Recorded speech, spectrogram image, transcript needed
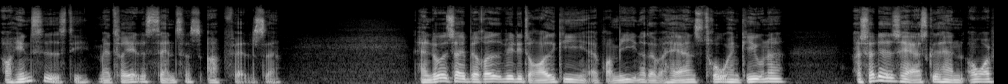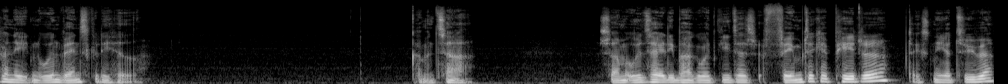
og hinsides de materielle sansers opfattelse. Han lod sig beredvilligt rådgive af braminer, der var herrens tro hengivne, og således herskede han over planeten uden vanskelighed. Kommentar Som udtalt i Bhagavad Gita's 5. kapitel, tekst 29,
